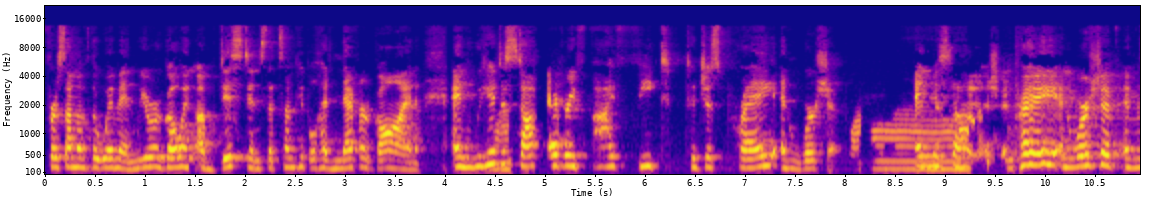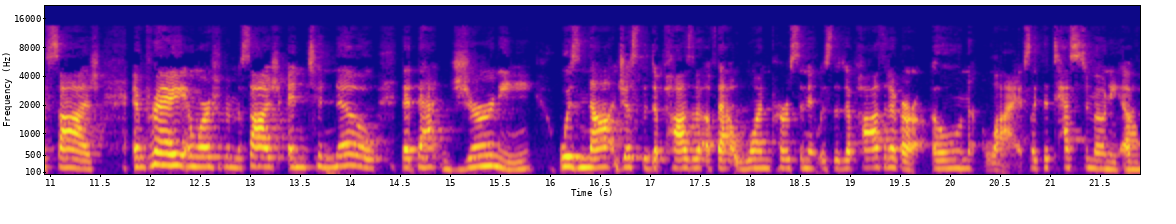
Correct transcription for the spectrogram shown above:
for some of the women. We were going a distance that some people had never gone. And we had wow. to stop every five feet to just pray and worship wow. and massage and pray and worship and massage and pray and worship and massage. And to know that that journey was not just the deposit of that one person, it was the deposit of our own lives. Like the testimony of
